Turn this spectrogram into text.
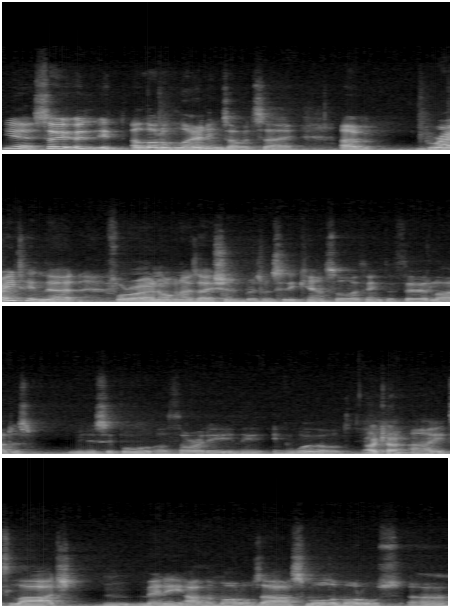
Yeah, so it, it, a lot of learnings, I would say. Um, great in that for an organisation, Brisbane City Council, I think the third largest municipal authority in the in the world. Okay. Uh, it's large. Many other models are smaller models. Uh,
